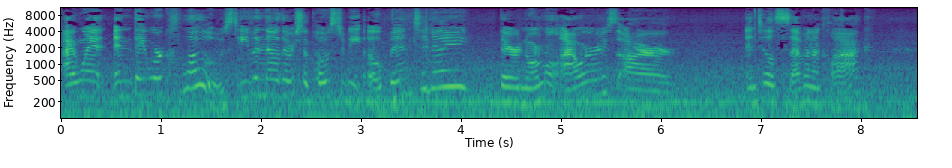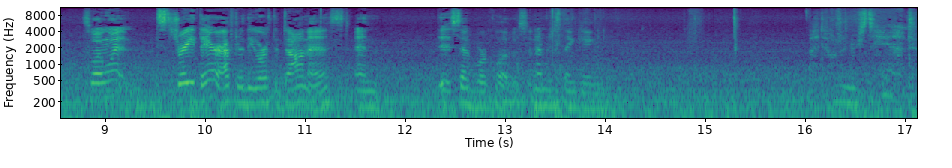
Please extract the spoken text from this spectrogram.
I went and they were closed, even though they're supposed to be open today. Their normal hours are until seven o'clock. So I went straight there after the orthodontist and it said we're closed. And I'm just thinking, I don't understand.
